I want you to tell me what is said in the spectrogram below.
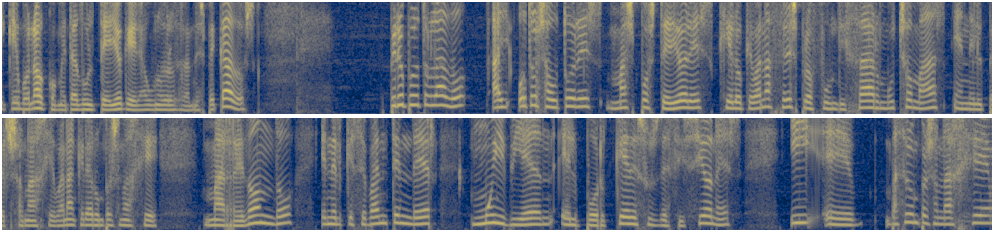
y que, bueno, comete adulterio, que era uno de los grandes pecados. Pero por otro lado, hay otros autores más posteriores que lo que van a hacer es profundizar mucho más en el personaje. Van a crear un personaje más redondo en el que se va a entender muy bien el porqué de sus decisiones y eh, va a ser un personaje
